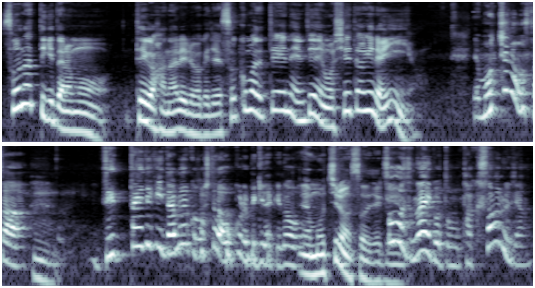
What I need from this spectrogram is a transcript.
そうなってきたらもう手が離れるわけでそこまで丁寧に丁寧に教えてあげりゃいいんよ、いやもちろんさうん、絶対的にダメなことしたら怒るべきだけどいやもちろんそうじゃけそうじゃないこともたくさんあるじゃん。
